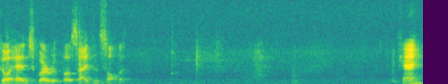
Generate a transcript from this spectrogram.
go ahead and square root both sides and solve it. Okay?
